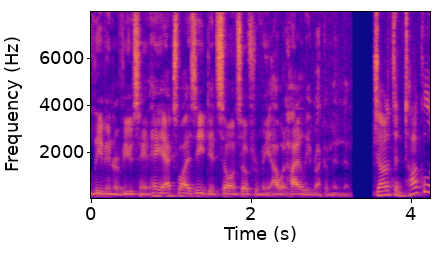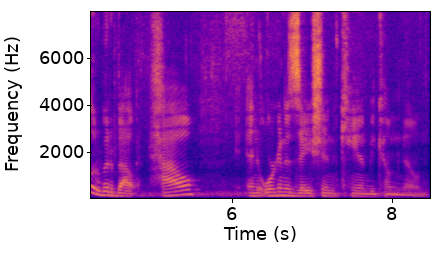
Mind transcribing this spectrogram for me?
leaving a review saying, hey, XYZ did so and so for me. I would highly recommend them. Jonathan, talk a little bit about how an organization can become known.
